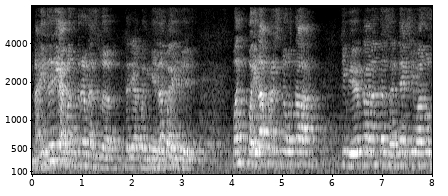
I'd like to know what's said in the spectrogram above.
नाही जरी आमंत्रण असलं तरी आपण गेलं पाहिजे. पण पहिला प्रश्न होता की विवेकानंद संन्यासी माणूस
